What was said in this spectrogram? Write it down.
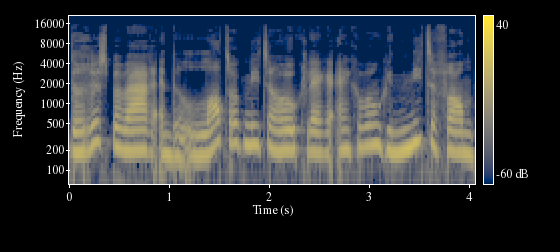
de rust bewaren en de lat ook niet te hoog leggen. En gewoon genieten van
